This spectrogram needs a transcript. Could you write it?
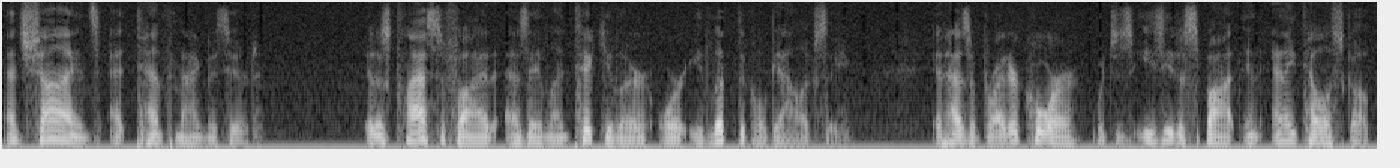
and shines at 10th magnitude. It is classified as a lenticular or elliptical galaxy. It has a brighter core, which is easy to spot in any telescope,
